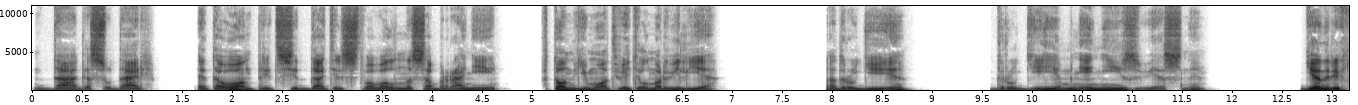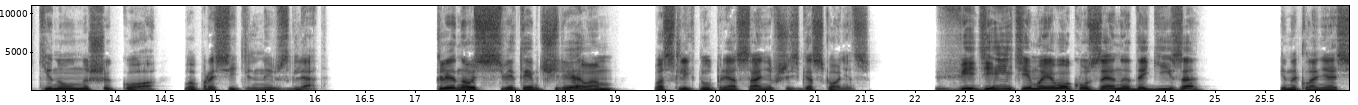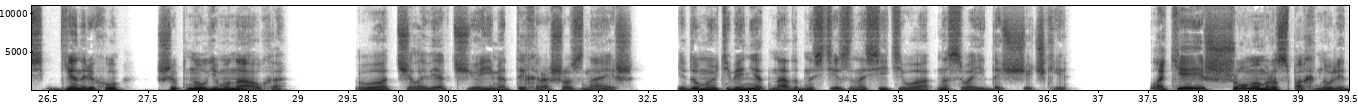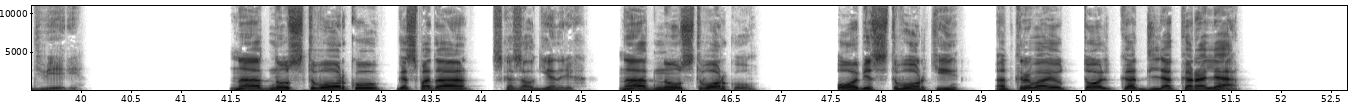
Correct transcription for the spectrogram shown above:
Да, государь, это он председательствовал на собрании, — в тон ему ответил Марвелье. А другие? Другие мне неизвестны. Генрих кинул на Шико вопросительный взгляд. «Клянусь святым чревом!» — воскликнул приосанившись Гасконец. «Введите моего кузена де Гиза!» И, наклонясь к Генриху, шепнул ему на ухо. Вот человек, чье имя ты хорошо знаешь, и, думаю, тебе нет надобности заносить его на свои дощечки. Лакеи с шумом распахнули двери. «На одну створку, господа!» — сказал Генрих. «На одну створку! Обе створки открывают только для короля!»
